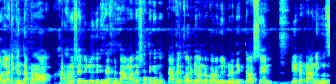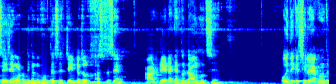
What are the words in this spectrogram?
অনলাইনে কিন্তু আপনারা হার হামেশাই ভিডিও দেখে থাকবেন, কিন্তু আমাদের সাথে কিন্তু কাজের কোয়ালিটি অন্য কারও মিলবে না। দেখতে পাচ্ছেন ট্রেটা টার্নিং হচ্ছে, এই যে মোটরটি কিন্তু ঘুরতেছে চেইনটা আসতেছে, আর ট্রেটা কিন্তু ডাউন হচ্ছে। ওইদিকে ছিল, এখন কিন্তু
